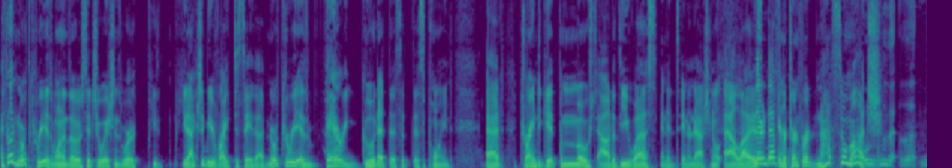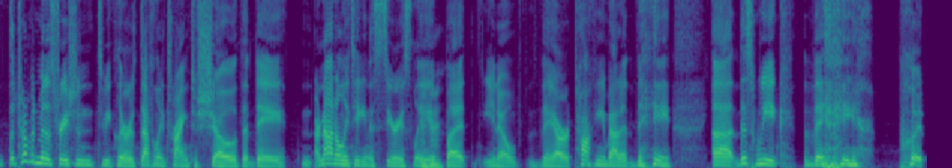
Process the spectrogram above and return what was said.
I feel like North Korea is one of those situations where he, he'd actually be right to say that. North Korea is very good at this at this point, at trying to get the most out of the U.S. and its international allies in return for not so much. the, the Trump administration, to be clear, is definitely trying to show that they are not only taking this seriously, Mm-hmm. but you know they are talking about it. They uh, this week they put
